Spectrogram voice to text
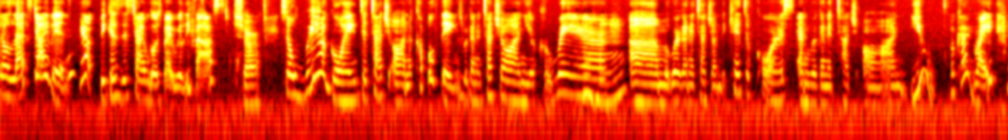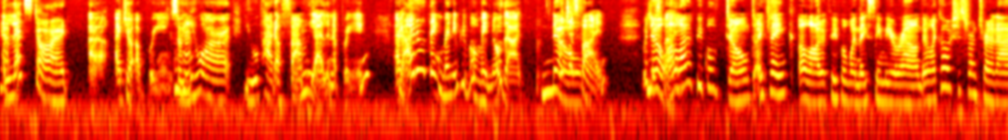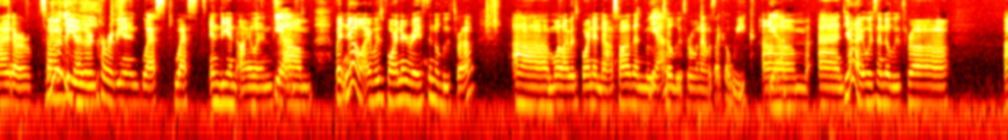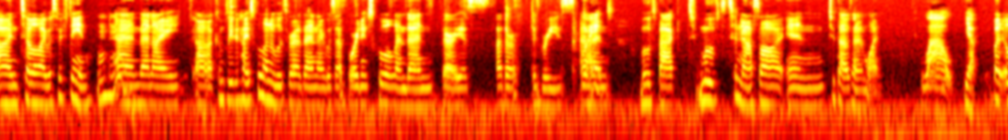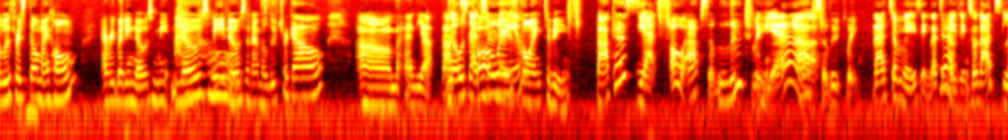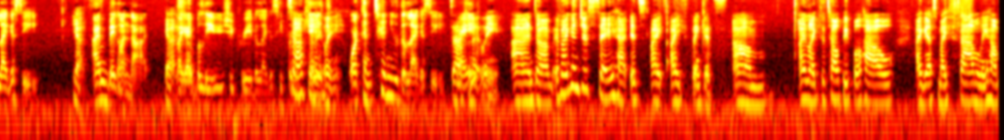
So let's dive in. Yeah. Because this time goes by really fast. Sure. So we are going to touch on a couple things. We're going to touch on your career. Mhm. Um, we're going to touch on the kids, of course, and we're going to touch on you. Okay. Right. And let's start uh, at your upbringing. So Mhm. you are you've had a family island upbringing, and Yes. I don't think many people may know that. No. Which is fine. Which no, is fine. a lot of people don't. I think a lot of people, when they see me around, they're like, "Oh, she's from Trinidad or some of the other Caribbean, West West Indian islands." Yeah. Um, but no, I was born and raised in Eleuthera. Um, well, I was born in Nassau, then moved Yeah. to Eleuthera when I was like a week. Yeah. Um, and yeah, I was in Eleuthera until I was 15. Mhm. And then I uh, completed high school in Eleuthera. Then I was at boarding school and then various other degrees. And then moved back, to, moved to Nassau in 2001. Wow. Yeah. But Eleuthera is still my home. Everybody knows me, knows me, knows that I'm a Eleuthera gal. Um, and yeah, that's Knows that always going to be. Bacchus? Yes. Oh, absolutely. Yeah. Absolutely. That's amazing. That's Yeah. amazing. So that's legacy. Yes. I'm big on that. Yes. Like I believe you should create a legacy for your kids Definitely. or continue the legacy. right? Definitely. And um, if I can just say, it's I I think it's um, I like to tell people how I guess my family how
